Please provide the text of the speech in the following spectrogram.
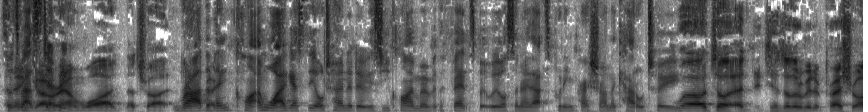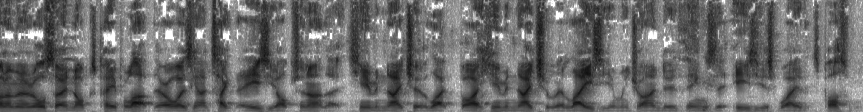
So and it's about go stepping around wide. That's right. rather than climb. Well, I guess the alternative is you climb over the fence, but we also know that's putting pressure on the cattle too. Well, it's a, it has a little bit of pressure on them, and it also knocks people up. They're always going to take the easy option, aren't they? It's human nature. Like by human nature, we're lazy and we try and do things the easiest way that's possible.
